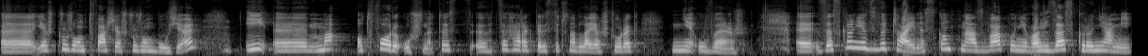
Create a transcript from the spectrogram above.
e, jaszczurzą twarz, jaszczurzą buzię i e, ma otwory uszne. To jest e, cecha charakterystyczna dla jaszczurek, nie u węży. Zaskronie zwyczajne, skąd nazwa? Ponieważ za skroniami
